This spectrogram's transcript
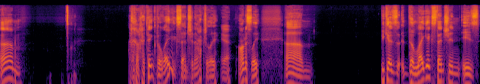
Um I think the leg extension actually, Yeah. honestly. Um because the leg extension is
